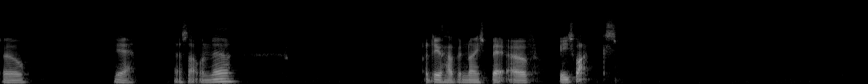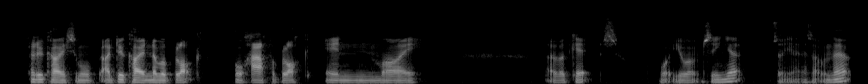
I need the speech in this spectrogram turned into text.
So, yeah, that's that one there. I do have a nice bit of beeswax. I do carry some more, I do carry another block or half a block in my other kits, what you haven't seen yet. So yeah, there's that one there.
